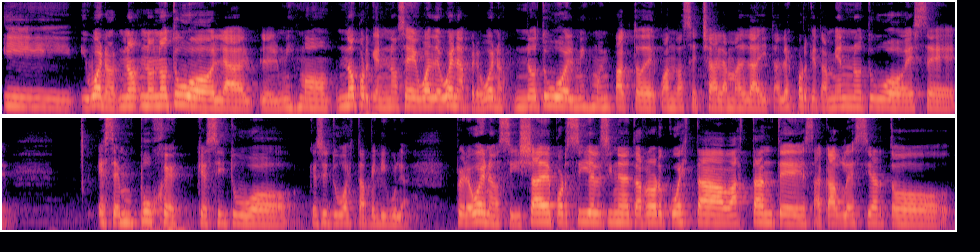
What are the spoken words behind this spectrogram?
Y, bueno, no, no, no tuvo el mismo, no porque no sea igual de buena, pero bueno, no tuvo el mismo impacto de cuando acecha la maldad y tal vez porque también no tuvo ese ese empuje que sí tuvo, que sí tuvo esta película. Pero bueno, si ya de por sí el cine de terror cuesta bastante sacarle cierto,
